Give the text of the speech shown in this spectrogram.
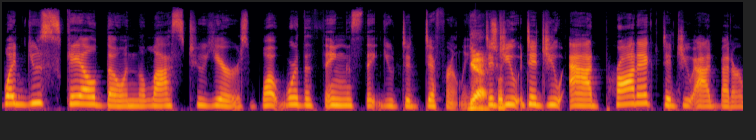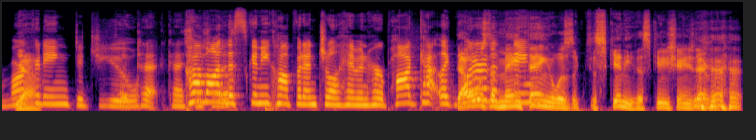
When you scaled though in the last two years, what were the things that you did differently? Yeah, did so- you did you add product? Did you add better marketing? Did So you can I, can I come switch on the? Skinny Confidential him and her podcast? Like That what was are the, the, main things- thing. It was the, the skinny. The skinny changed everything.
